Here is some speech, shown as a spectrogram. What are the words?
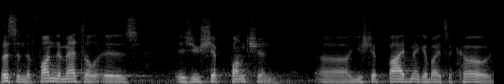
listen, the fundamental is, is you ship function. Uh, you ship five megabytes of code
